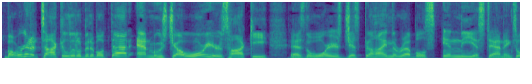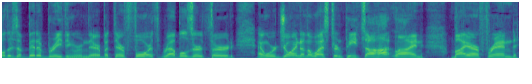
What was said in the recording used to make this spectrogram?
But we're going to talk a little bit about that and Moose Jaw Warriors hockey as the Warriors just behind the Rebels in the standings. Well, there's a bit of breathing room there, but they're fourth, Rebels are third, and we're joined on the Western Pizza hotline by our friend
